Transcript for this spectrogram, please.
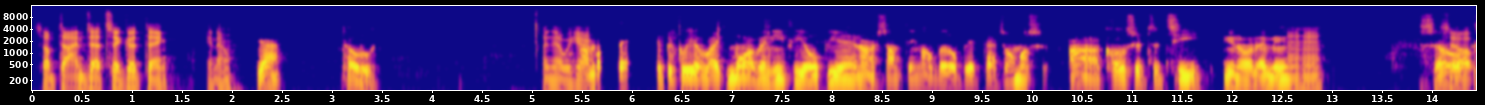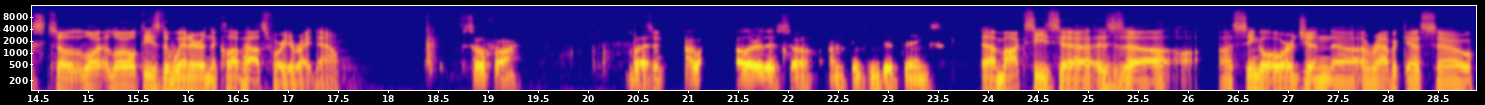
sometimes that's a good thing, you know. Yeah, totally. And then we got I'm typically of like more of an Ethiopian or something a little bit that's almost uh, closer to tea. You know what I mean? Mhm. So so so lo- loyalty is the winner in the clubhouse for you right now. so far, but I like the color of this, so I'm thinking good things. Uh, Moxie's uh, this is a, a single origin uh, arabica, so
